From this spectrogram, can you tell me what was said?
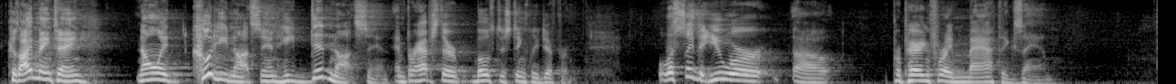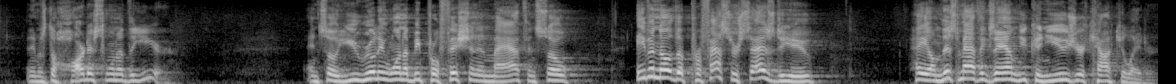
Because I maintain not only could he not sin, he did not sin. And perhaps they're both distinctly different. Let's say that you were uh, preparing for a math exam, and it was the hardest one of the year. And so you really want to be proficient in math. And so even though the professor says to you, hey, on this math exam, you can use your calculator.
